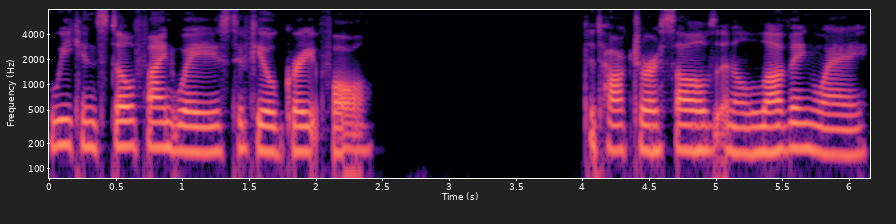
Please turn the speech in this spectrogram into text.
we can still find ways to feel grateful, to talk to ourselves mm-hmm. in a loving way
